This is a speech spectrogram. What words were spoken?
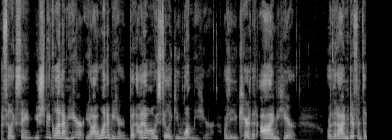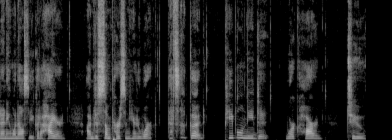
I feel like saying, You should be glad I'm here. You know, I want to be here, but I don't always feel like you want me here or that you care that I'm here or that I'm different than anyone else that you could have hired. I'm just some person here to work. That's not good. People need to work hard to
